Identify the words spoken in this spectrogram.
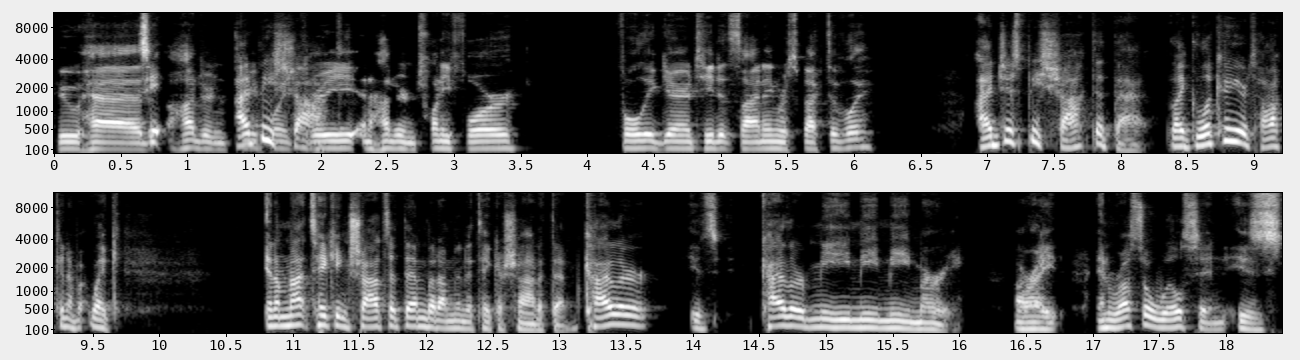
who had 103.3 and 124 fully guaranteed at signing, respectively? I'd just be shocked at that. Like, look who you're talking about. Like, and I'm not taking shots at them, but I'm going to take a shot at them. Kyler is Kyler, me, me, me, Murray. All right. And Russell Wilson is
